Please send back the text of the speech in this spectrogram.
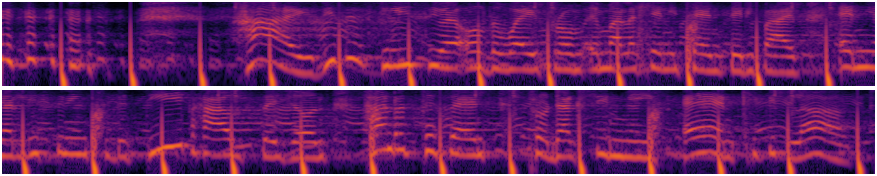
Hi, this is Felicia all the way from Emalahleni 1035, and you're listening to the Deep House Sessions 100% production mix, and keep it locked.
